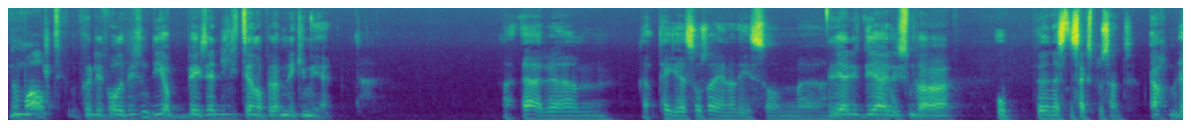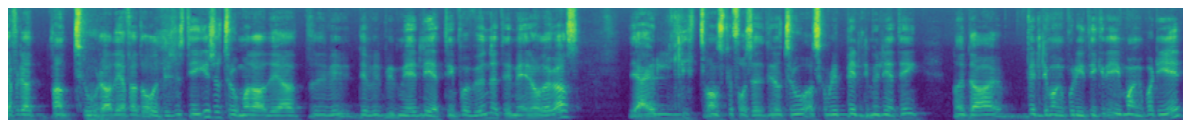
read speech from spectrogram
normalt korrelert med oljeprisen, de beveger seg litt oppover, men ikke mye. Det er um, ja, TGS også er en av de som uh, de, er, de er liksom da Opp uh, nesten 6% Ja, men det er fordi at man tror da det for at oljeprisen stiger, så tror man da det at det vil bli mer leting på bunnen etter mer olje og gass. Det er jo litt vanskelig å få seg til å tro at det skal bli veldig mye leting når da veldig mange politikere i mange partier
